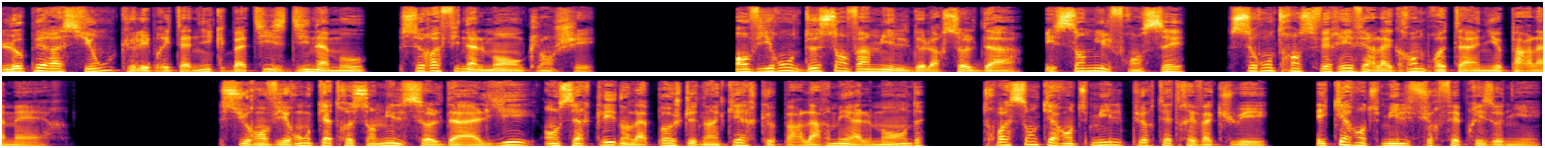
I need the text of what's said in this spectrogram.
L'opération, que les Britanniques baptisent Dynamo, sera finalement enclenchée. Environ 220 000 de leurs soldats et 100 000 Français seront transférés vers la Grande-Bretagne par la mer. Sur environ 400 000 soldats alliés encerclés dans la poche de Dunkerque par l'armée allemande, 340 000 purent être évacués et 40 000 furent faits prisonniers.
